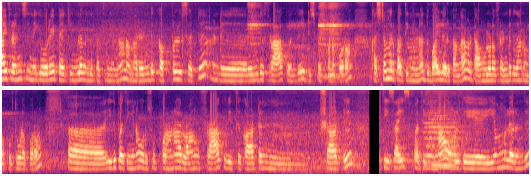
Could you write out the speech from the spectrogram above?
ஹாய் ஃப்ரெண்ட்ஸ் இன்றைக்கி ஒரே பேக்கிங்கில் வந்து பார்த்திங்கன்னா நம்ம ரெண்டு கப்புள் செட்டு அண்டு ரெண்டு ஃப்ராக் வந்து டிஸ்பேச் பண்ண போகிறோம் கஸ்டமர் பார்த்திங்கன்னா துபாயில் இருக்காங்க. பட் அவங்களோட ஃப்ரெண்டுக்கு தான் நம்ம கொடுத்து விட போகிறோம் இது பார்த்திங்கன்னா ஒரு சூப்பரான long frock with cotton short size பார்த்திங்கன்னா உங்களுக்கு எம்முலேருந்து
